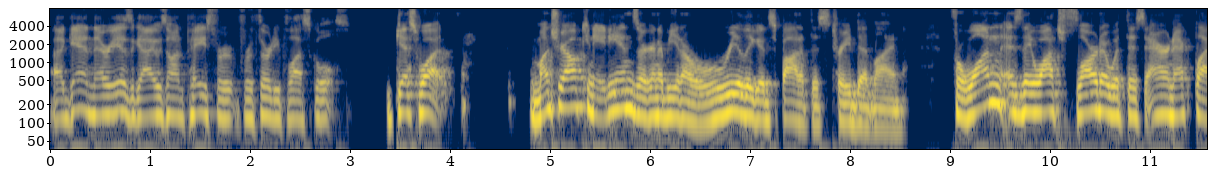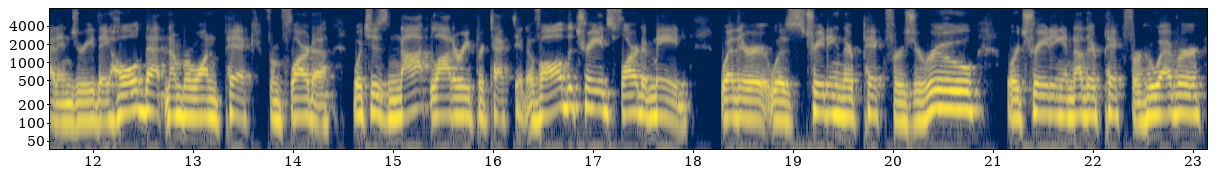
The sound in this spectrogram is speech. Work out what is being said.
again there he is, a guy who's on pace for for 30 plus goals. Guess what? Montreal Canadiens are going to be in a really good spot at this trade deadline. For one, as they watch Florida with this Aaron Ekblad injury, they hold that number one pick from Florida, which is not lottery protected. Of all the trades Florida made, whether it was trading their pick for Giroux or trading another pick for whoever,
